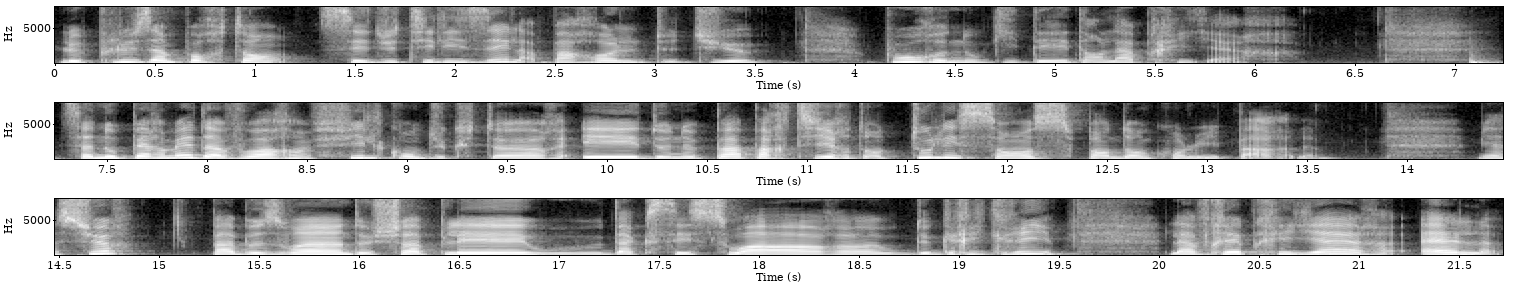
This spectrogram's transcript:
Le plus important, c'est d'utiliser la parole de Dieu pour nous guider dans la prière. Ça nous permet d'avoir un fil conducteur et de ne pas partir dans tous les sens pendant qu'on lui parle. Bien sûr, pas besoin de chapelet ou d'accessoires ou de gris-gris. La vraie prière, elle,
